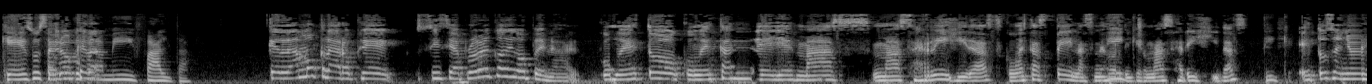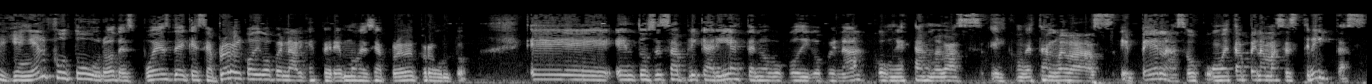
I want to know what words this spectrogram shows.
Que eso es algo que para mí falta. Quedamos claro que si se aprueba el Código Penal con esto, con estas leyes más, más rígidas, con estas penas, mejor dicho, más rígidas, estos señores que en el futuro, después de que se apruebe el Código Penal, que esperemos que se apruebe pronto, eh, entonces aplicaría este nuevo Código Penal con estas nuevas, eh, con estas nuevas eh, penas o con estas penas más estrictas.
